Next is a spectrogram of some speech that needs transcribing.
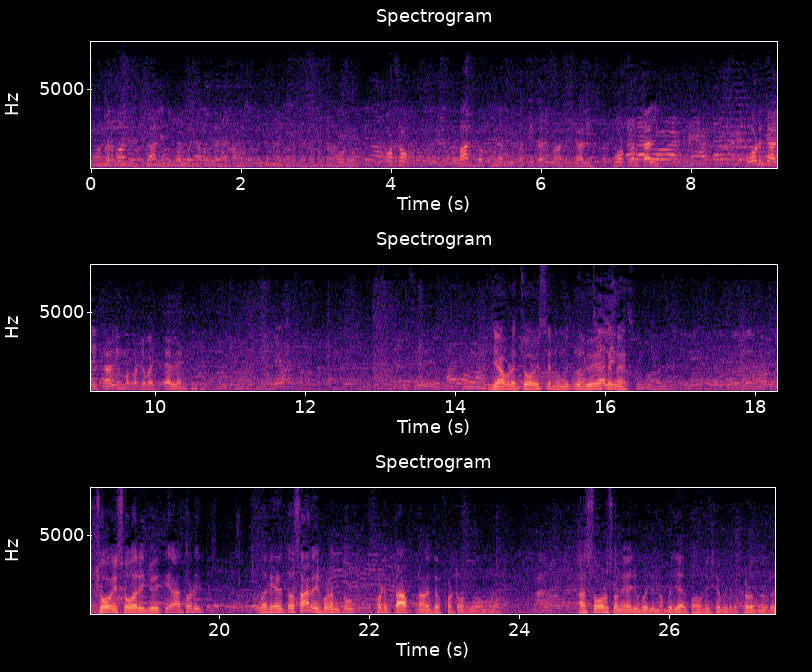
પંદર પાંત્રીસ ચાલીસ પચાસ પંચાસ સાઠ પંદર વીસ તારીખ પાંત્રીસ ચાલીસ સોળસો પણ ચાલીસ સોળ ચાલીસ ચાલીસમાં કરજો ભાઈ એલ એન્ડ ટી જે આપણે ચોવીસનું મિત્રો જોઈએ છે ને ચોવીસો વાળી જોઈ હતી આ થોડી વરિયાળી તો સારી પરંતુ થોડીક તાપના લીધે ફટોર જોવા મળે. આ સોળસો ની આજુબાજુના બજાર ભાવની છે મિત્રો. ખેડૂત મિત્રો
